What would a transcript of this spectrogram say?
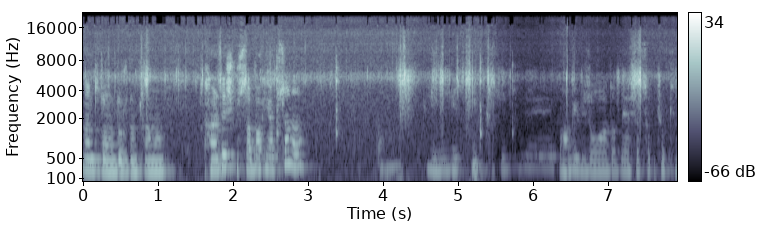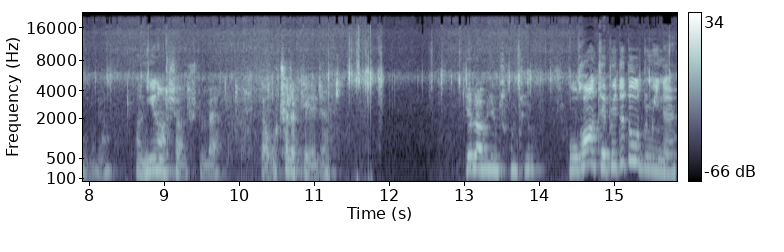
Bunu da dondurdum tamam. Kardeş bir sabah yapsana. Abi biz o adada yaşasak çok iyi olur ya. Lan yine aşağı düştüm be. Ya uçarak geleceğim. Gel abicim sıkıntı yok. Oha tepede doğdum yine.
